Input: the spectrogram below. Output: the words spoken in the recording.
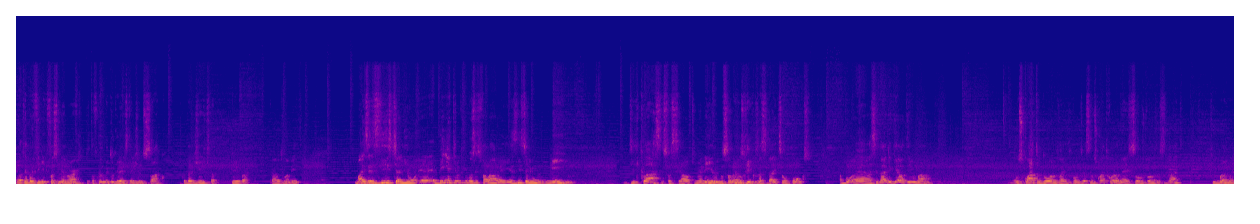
Eu até preferia que fosse menor, já tá ficando muito grande, tá enchendo o saco. Quantidade de gente que tá veio pra cá ultimamente. Mas existe ali um. É, é, bem aquilo que vocês falaram. Existe ali um meio de classe social que não, é nem, não são nem os ricos da cidade, que são poucos. A, a cidade aqui ela tem uma. Uns quatro donos, vamos dizer assim, os quatro coronéis que são os donos da cidade, que mandam.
